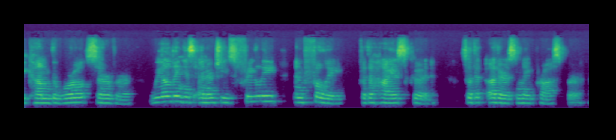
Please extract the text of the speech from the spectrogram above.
become the world server, wielding his energies freely and fully for the highest good, so that others may prosper.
